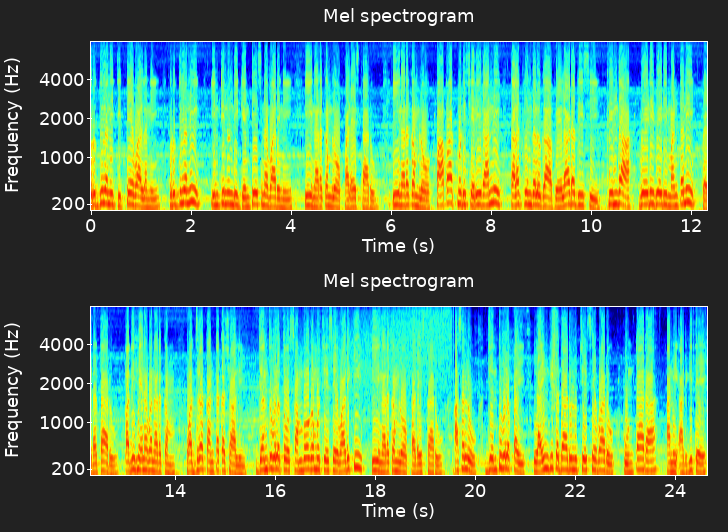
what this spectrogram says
వృద్ధులని తిట్టేవాళ్ళని వృద్ధులని ఇంటి నుండి గెంటేసిన వారిని ఈ నరకంలో పడేస్తారు. ఈ నరకంలో పాపాత్ముడి శరీరాన్ని తలక్రిందలుగా వేలాడదీసి క్రింద వేడివేడి మంటని పెడతారు. పదిహేనవ నరకం వజ్ర కంటకశాలి జంతువులతో సంభోగము చేసేవాడికి ఈ నరకంలో పడేస్తారు. అసలు జంతువులపై లైంగిక దాడులు చేసేవారు ఉంటారా అని అడిగితే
